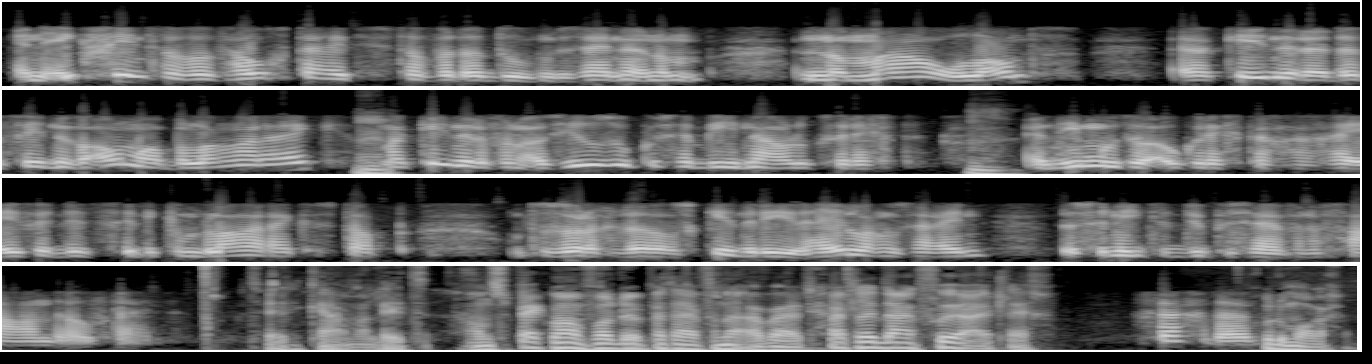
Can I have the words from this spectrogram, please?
En ik vind dat het hoog tijd is dat we dat doen. We zijn een, een normaal land... Uh, kinderen, dat vinden we allemaal belangrijk. Ja. Maar kinderen van asielzoekers hebben hier nauwelijks recht. Ja. En die moeten we ook rechten gaan geven. En dit vind ik een belangrijke stap om te zorgen dat als kinderen hier heel lang zijn... dat ze niet de dupe zijn van een falende overheid. Tweede Kamerlid Hans Spekman voor de Partij van de Arbeid. Hartelijk dank voor uw uitleg. Graag gedaan. Goedemorgen.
